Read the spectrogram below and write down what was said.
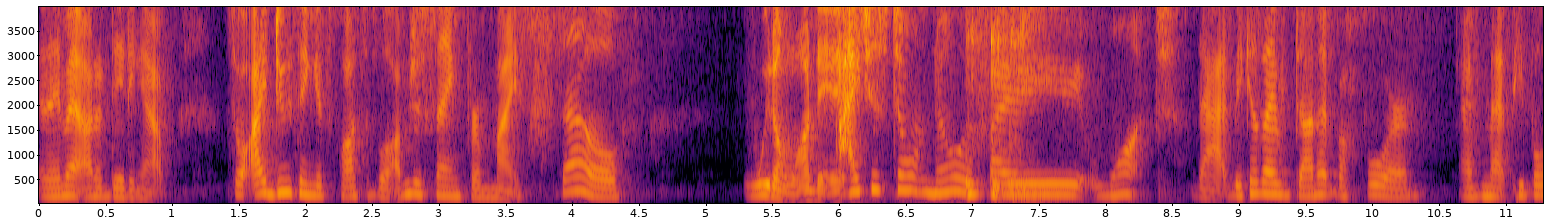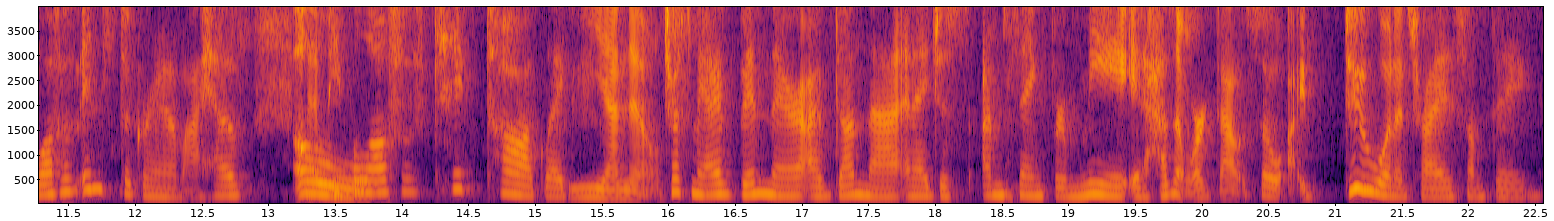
and they met on a dating app. So I do think it's possible. I'm just saying for myself, we don't want it. I just don't know if I want that because I've done it before. I've met people off of Instagram. I have met people Oh. off of TikTok. Like yeah, no. trust me, I've been there, I've done that, and I just I'm saying for me, it hasn't worked out. So I do want to try something.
